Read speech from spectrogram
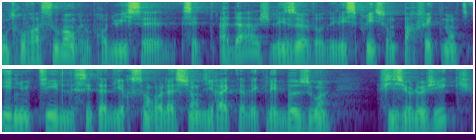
on trouvera souvent reproduit cet adage les œuvres de l'esprit sont parfaitement inutiles, c'est-à-dire sans relation directe avec les besoins physiologiques.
